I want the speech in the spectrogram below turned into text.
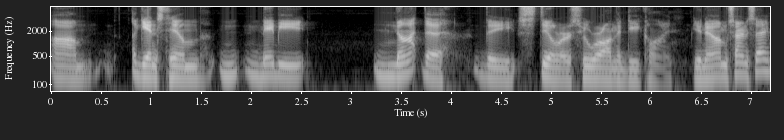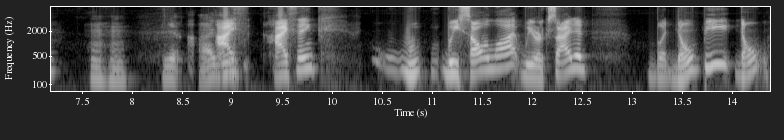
um, against him. Maybe not the the Steelers who were on the decline. You know what I'm trying to say? Yeah, I. I th- I think w- we saw a lot. We were excited, but don't be don't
